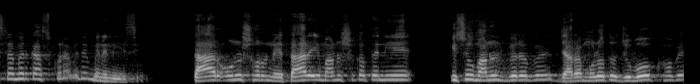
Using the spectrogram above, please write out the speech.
ইসলামের কাজ করে, আমি তো মেনে নিয়েছি। তার অনুসরণে, তার এই মানসিকতা নিয়ে কিছু মানুষ বেরোবে, যারা মূলত যুবক হবে।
